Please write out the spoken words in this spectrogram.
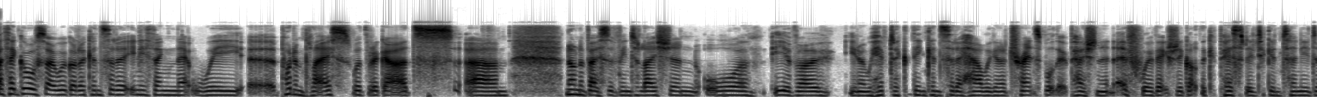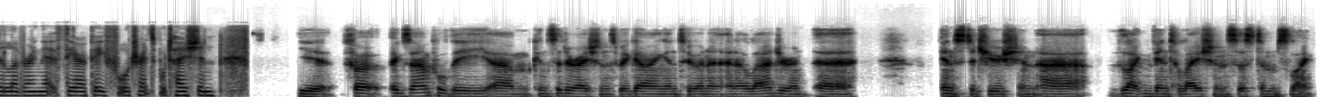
I think also we've got to consider anything that we uh, put in place with regards um, non-invasive ventilation or EVO. You know, we have to then consider how we're going to transport that patient and if we've actually got the capacity to continue delivering that therapy for transportation. Yeah, for example, the um, considerations we're going into in a, in a larger uh, institution are like ventilation systems, like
